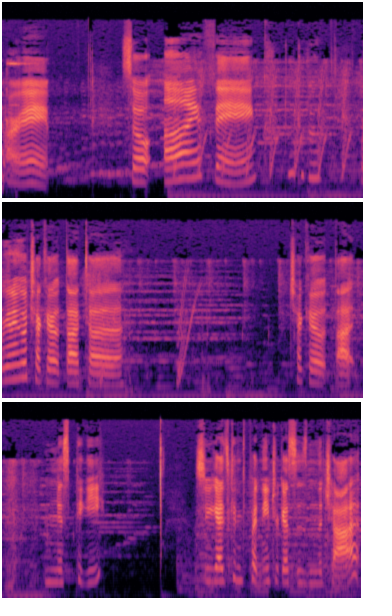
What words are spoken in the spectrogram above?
Alright. So I think we're gonna go check out that uh check out that Miss Piggy. So you guys can put nature guesses in the chat.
